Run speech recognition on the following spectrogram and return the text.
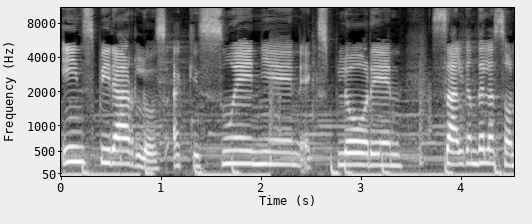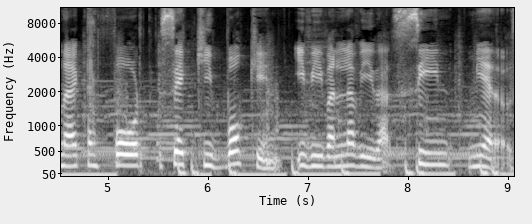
inspirarlos a que sueñen, exploren, salgan de la zona de confort, se equivoquen y vivan la vida sin miedos.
